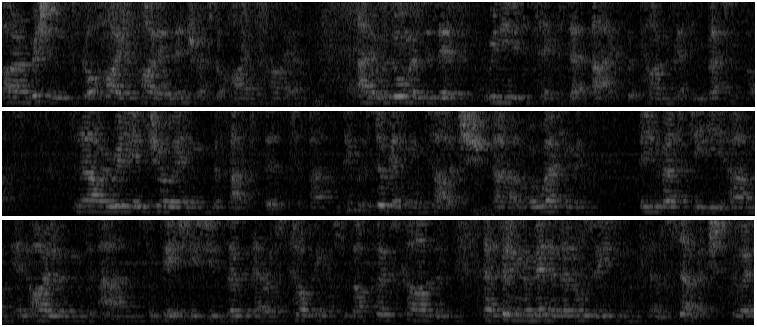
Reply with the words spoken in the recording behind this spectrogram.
our ambitions got higher and higher as interest got higher and higher. And it was almost as if we needed to take a step back, but time was getting better of us. So now we're really enjoying the fact that um, people are still getting in touch. Um, we're working with a university um, in Ireland and some PhD students over there are helping us with our postcards and they're filling them in and then also using them for their research. So we're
